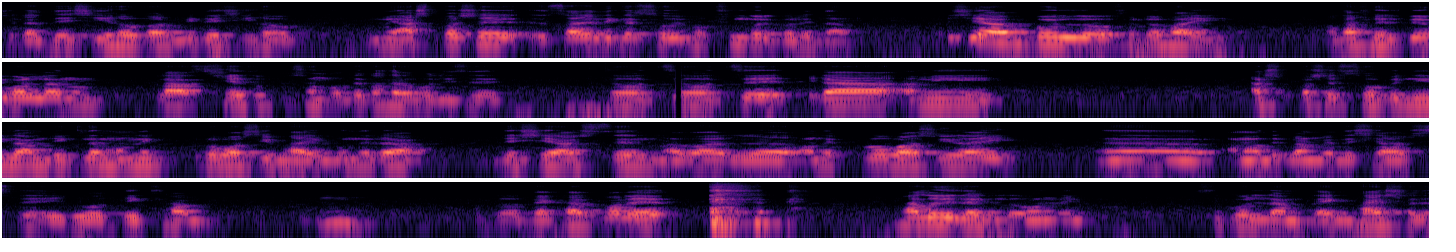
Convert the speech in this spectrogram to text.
সেটা দেশি হোক আর বিদেশি হোক, তুমি আশপাশে চারিদিকে ছবি সুন্দর করে দাও। সে বলল, ছোট ভাই, কথা ফেলতেও পারলাম প্লাস সে তথ্য সম্পর্কে কথা বলিছে। তো হচ্ছে হচ্ছে, এটা আমি আশপাশের ছবি নিলাম, দেখলাম অনেক প্রবাসী ভাই বোনেরা দেশে আসছেন। আবার অনেক প্রবাসীরাই আমাদের বাংলাদেশে আসছে, এগুলো দেখলাম। তো দেখার পরে ভালোই লাগল অনেক। করলাম, এক ভাইয়ের সাথে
